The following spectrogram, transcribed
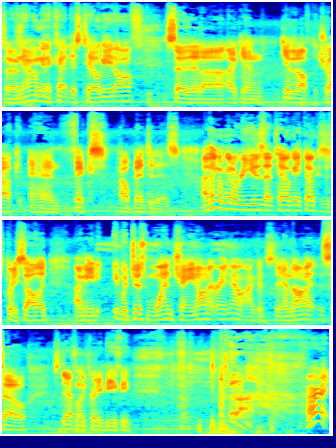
So now I'm gonna cut this tailgate off so that uh, I can get it off the truck and fix how bent it is. I think I'm gonna reuse that tailgate though because it's pretty solid. I mean, it, with just one chain on it right now, I could stand on it. So it's definitely pretty beefy. Ugh. All right.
